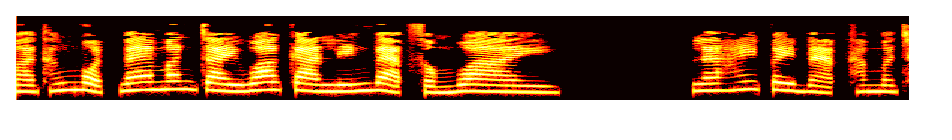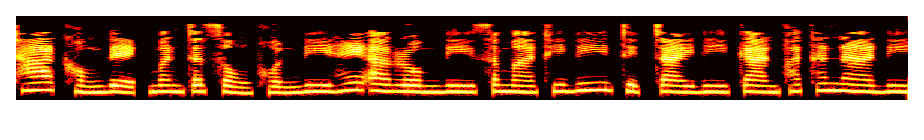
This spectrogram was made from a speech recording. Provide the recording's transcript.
มาทั้งหมดแม่มั่นใจว่าการเลี้ยงแบบสมวัย และให้ไปแบบธรรมชาติของเด็กมันจะส่งผลดีให้อารมณ์ดีสมาธิดีจิตใจดีการพัฒนาดี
